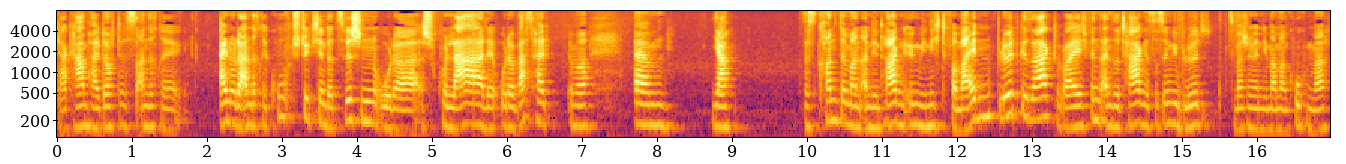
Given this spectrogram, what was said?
da kam halt doch das andere ein oder andere Kuchenstückchen dazwischen oder Schokolade oder was halt immer. Ähm, ja, das konnte man an den Tagen irgendwie nicht vermeiden, blöd gesagt, weil ich finde, an so Tagen ist es irgendwie blöd, zum Beispiel, wenn die Mama einen Kuchen macht,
